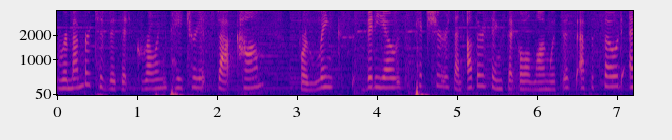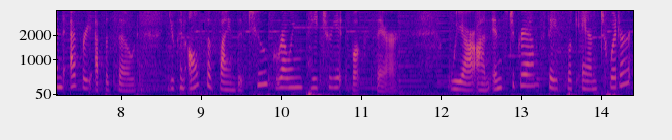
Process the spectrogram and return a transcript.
Remember to visit growingpatriots.com for links, videos, pictures, and other things that go along with this episode and every episode. You can also find the two Growing Patriot books there. We are on Instagram, Facebook, and Twitter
